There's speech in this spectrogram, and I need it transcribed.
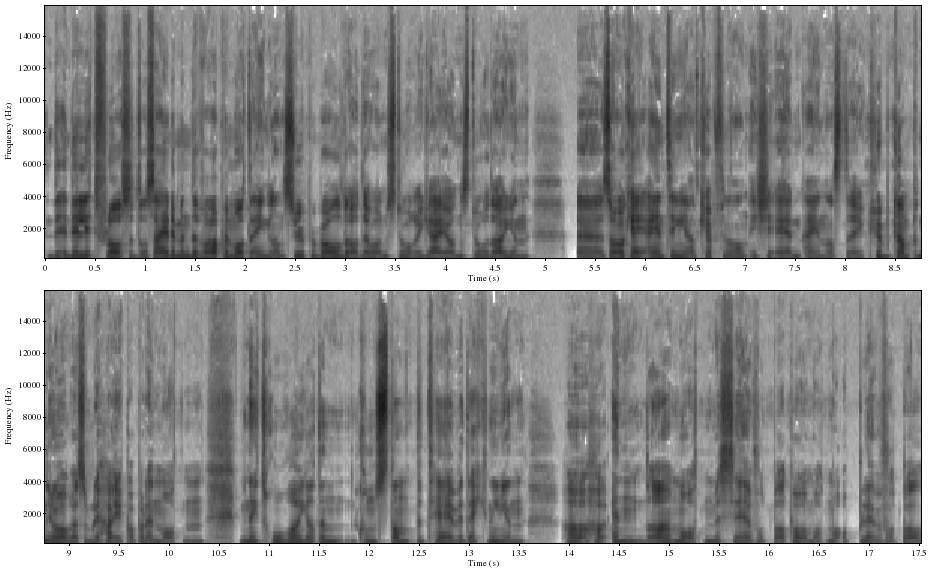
det, det, er litt flåsete å si det, men det var på en måte Englands Superbowl, da. Det var den store greia, og den store dagen. Eh, så ok, én ting er at cupfinalen ikke er den eneste klubbkampen i året som blir hypa på den måten, men jeg tror òg at den konstante TV-dekningen har, har endra måten vi ser fotball på, måten vi opplever fotball.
